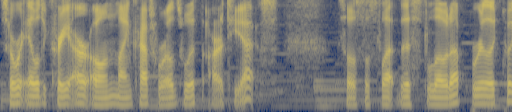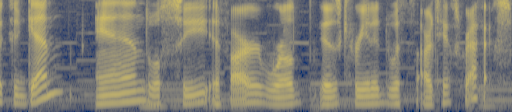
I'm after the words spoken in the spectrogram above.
So we're able to create our own Minecraft worlds with RTX. So let's just let this load up really quick again and we'll see if our world is created with RTX graphics.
